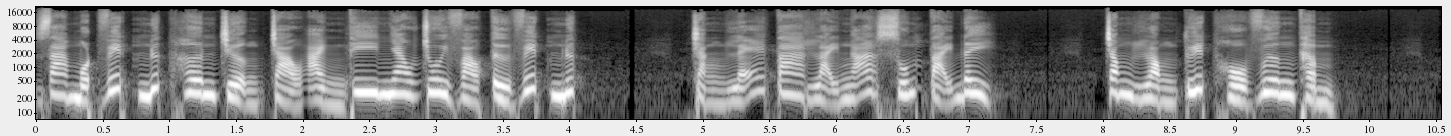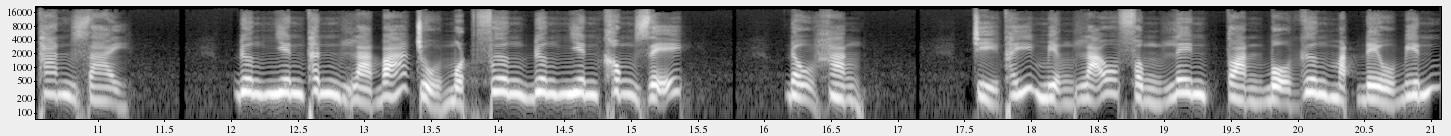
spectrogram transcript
Ra một vết nứt hơn trượng chảo ảnh thi nhau chui vào từ vết nứt. Chẳng lẽ ta lại ngã xuống tại đây? Trong lòng tuyết hồ vương thầm. Than dài. Đương nhiên thân là bá chủ một phương đương nhiên không dễ. Đầu hàng. Chỉ thấy miệng lão phồng lên toàn bộ gương mặt đều biến.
